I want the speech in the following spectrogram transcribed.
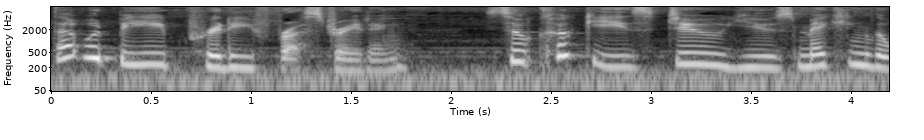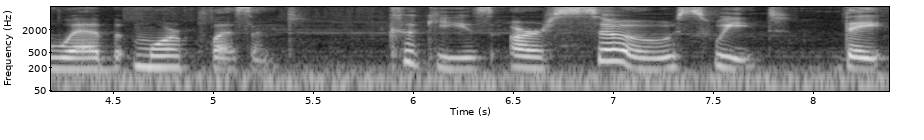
That would be pretty frustrating. So, cookies do use making the web more pleasant. Cookies are so sweet. They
